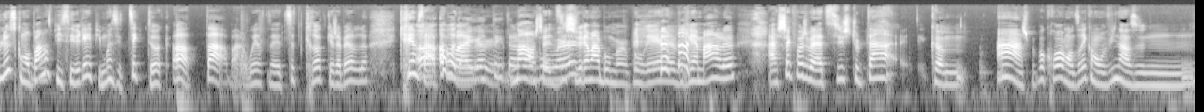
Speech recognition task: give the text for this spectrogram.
plus qu'on pense. Puis c'est vrai. Puis moi, c'est TikTok. Ah, tabarouette, une petite crotte que j'appelle. là. Crime, ça a Ah, pas oh my. God, Non, je te le dis, je suis vraiment boomer. Pour là, vraiment. Là, à chaque fois que je vais là-dessus, je suis tout le temps comme... Ah, je peux pas croire. On dirait qu'on vit dans une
